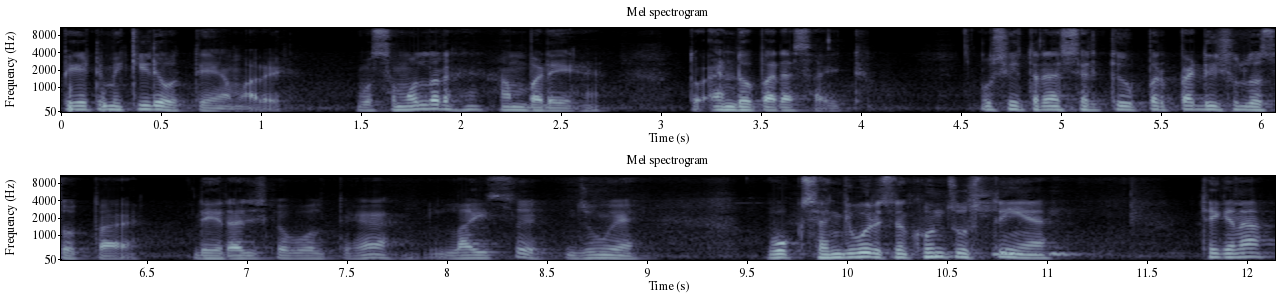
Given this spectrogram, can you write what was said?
पेट में कीड़े होते हैं हमारे। वो समोलर हैं, हम बड़े हैं तो एंडोपैरासाइट उसी तरह सिर के ऊपर पेडिशुलस होता है। डेरा जिसको बोलते हैं, लाइस, जुएँ। वो संगिबुर इसमें खून चूसती हैं। ठीक है ना?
